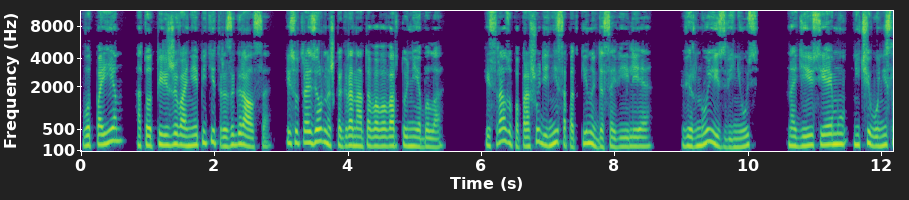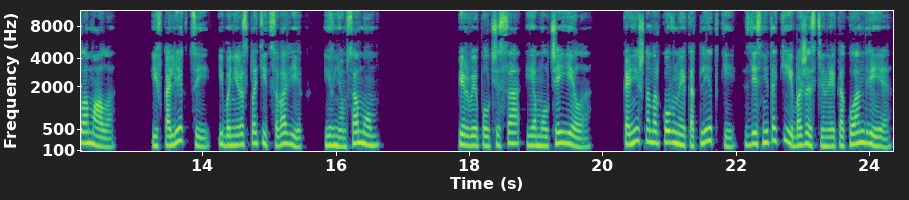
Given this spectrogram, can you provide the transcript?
Вот поем, а то от переживания аппетит разыгрался, и с утра зернышка гранатового во рту не было. И сразу попрошу Дениса подкинуть до Савелия. Верну и извинюсь. Надеюсь, я ему ничего не сломала. И в коллекции, ибо не расплатиться вовек, и в нем самом. Первые полчаса я молча ела. Конечно, морковные котлетки здесь не такие божественные, как у Андрея.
